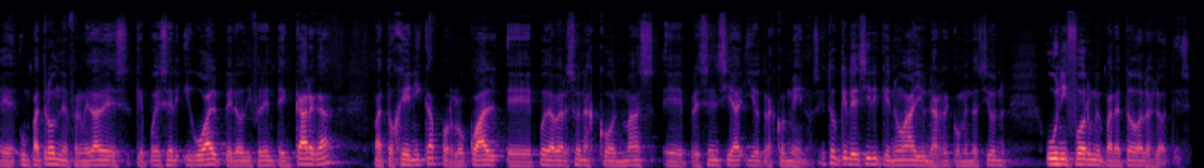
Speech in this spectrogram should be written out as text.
eh, un patrón de enfermedades que puede ser igual pero diferente en carga patogénica, por lo cual eh, puede haber zonas con más eh, presencia y otras con menos. Esto quiere decir que no hay una recomendación uniforme para todos los lotes.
